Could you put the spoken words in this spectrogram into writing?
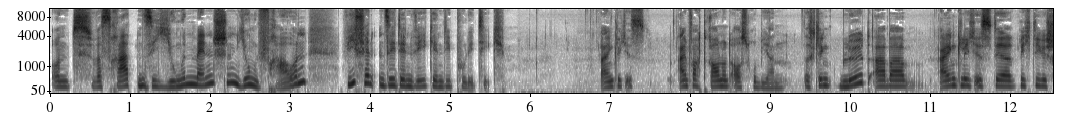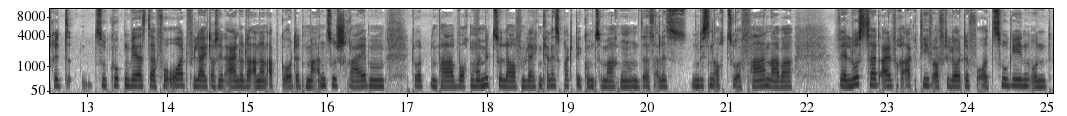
Und was raten Sie jungen Menschen, jungen Frauen? Wie finden sie den Weg in die Politik? Eigentlich ist einfach trauen und ausprobieren. Das klingt blöd, aber eigentlich ist der richtige Schritt zu gucken, wer ist da vor Ort, vielleicht auch den einen oder anderen Abgeordneten mal anzuschreiben, dort ein paar Wochen mal mitzulaufen, vielleicht ein kleines Praktikum zu machen, das alles ein bisschen auch zu erfahren. Aber wer Lust hat, einfach aktiv auf die Leute vor Ort zugehen und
